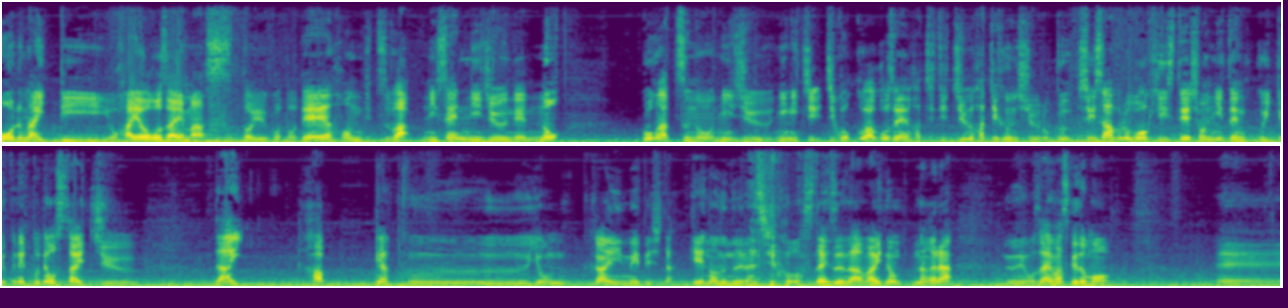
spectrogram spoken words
オールマイティーおはようございます。ということで、本日は2020年の5月の22日、時刻は午前8時18分収録、シーサーブログをキーステーションに全国一曲ネットでお伝え中。第804回目でしたっけ？のぬぬラジオをお伝えするのは毎度ながら、ぬぬでございますけども、えー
